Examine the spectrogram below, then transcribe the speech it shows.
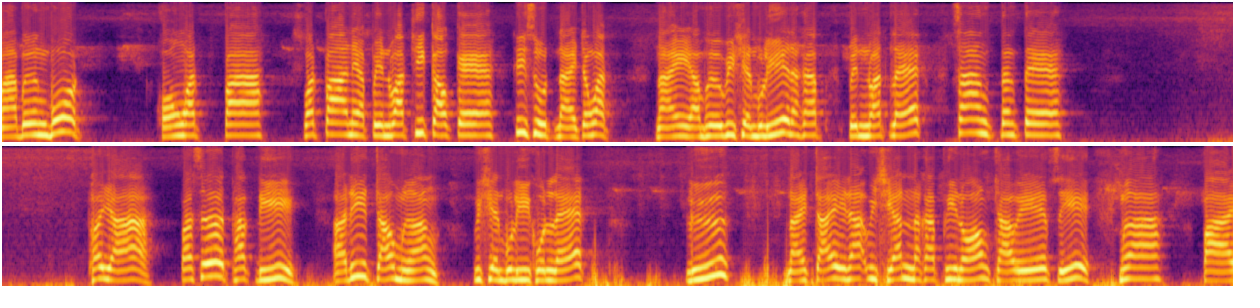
มาเบิงโบสถ์ของวัดป่า วัดป่าเนี่ยเป็นวัดที่เก่าแก่ที่สุดในจังหวัดในอำเภอวิเชียรบุรีนะครับ เป็นวัดแรกสร้างตั้งแต่พญาประเสริฐพักดีอดีตเจ้าเมืองวิเชียรบุรีคนแรก หรือนายใจนะวิเชียนนะครับ พี่น้องชาวเอฟซีเมื่อปลาย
